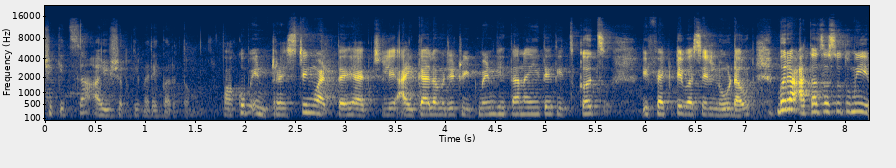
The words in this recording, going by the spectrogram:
चिकित्सा आयुशक्तीमध्ये करतो. वा खूप इंटरेस्टिंग वाटतं हे ॲक्च्युली ऐकायला म्हणजे ट्रीटमेंट घेतानाही ते तितकंच इफेक्टिव्ह असेल नो डाऊट बरं आता जसं तुम्ही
